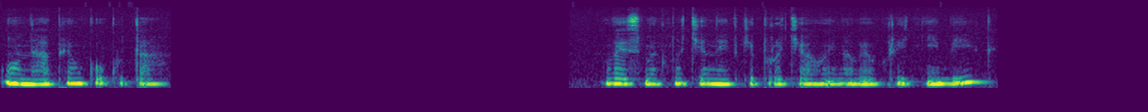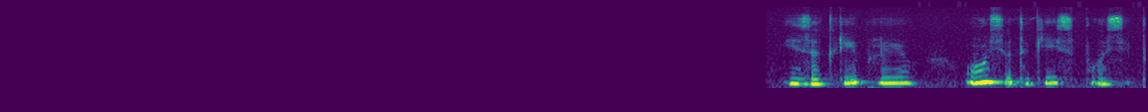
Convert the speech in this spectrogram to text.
у напрямку кута. Висмикнуті нитки протягую на виворітній бік. І закріплюю ось у такий спосіб.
